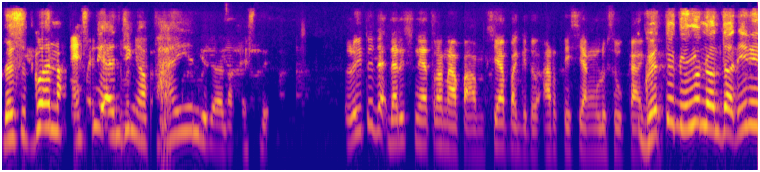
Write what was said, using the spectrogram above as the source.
Maksud gue anak SD anjing ngapain gitu anak SD Lu itu da- dari sinetron apa? Am? Siapa gitu artis yang lu suka? Gue gitu? tuh dulu nonton ini,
